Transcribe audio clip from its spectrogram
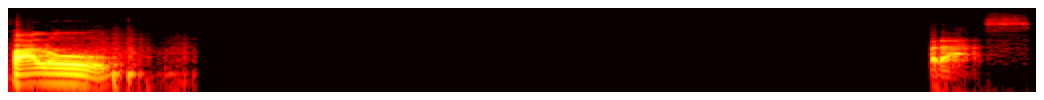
Falou! Abraço.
